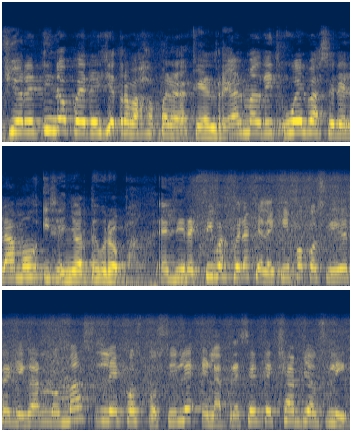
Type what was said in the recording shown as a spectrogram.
Fiorentino Pérez ya trabaja para que el Real Madrid vuelva a ser el amo y señor de Europa. El directivo espera que el equipo considere llegar lo más lejos posible en la presente Champions League.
